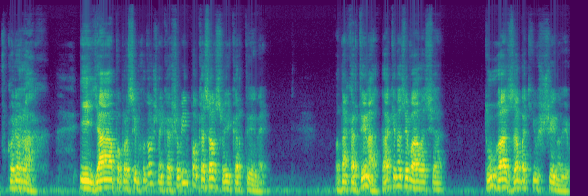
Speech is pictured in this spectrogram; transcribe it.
в кольорах. І я попросив художника, щоб він показав свої картини. Одна картина так і називалася Туга за батьківщиною.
